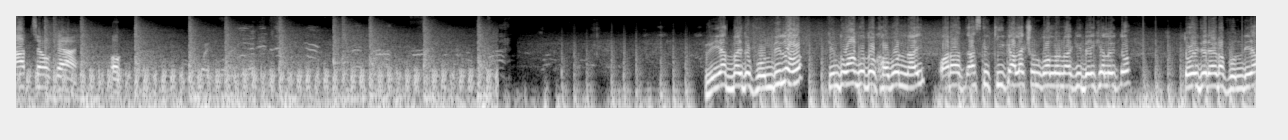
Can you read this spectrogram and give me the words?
আচ্ছা ওকে আয়। ওকে। রিয়াদ ভাই তো ফোন দিল কিন্তু ওকে তো খবর নাই। ওরা আজকে কি কালেকশন করল নাকি দেখে লইতো তো। ওইদের একটা ফোন দিয়া।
